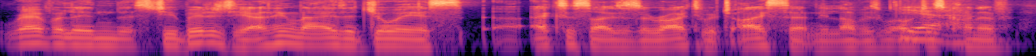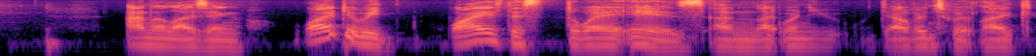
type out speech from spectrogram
revel in the stupidity. I think that is a joyous uh, exercise as a writer, which I certainly love as well. Just kind of analyzing why do we, why is this the way it is, and like when you delve into it, like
